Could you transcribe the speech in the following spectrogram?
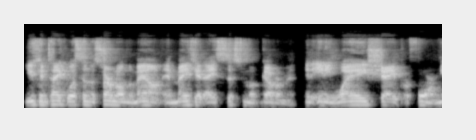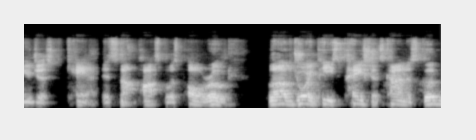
you can take what's in the Sermon on the Mount and make it a system of government in any way, shape, or form. You just can't. It's not possible. As Paul wrote, love, joy, peace, patience, kindness, good,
